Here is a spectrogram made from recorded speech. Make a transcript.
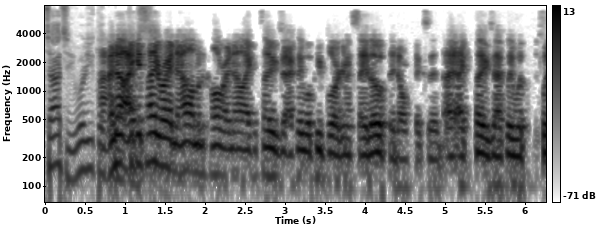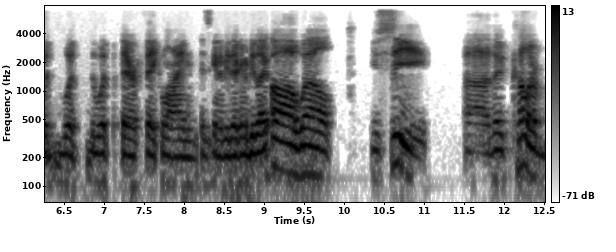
Tachi, what do you think? I know. I can tell you right now. I'm gonna call right now. I can tell you exactly what people are gonna say though if they don't fix it. I, I can tell you exactly what what what what their fake line is gonna be. They're gonna be like, oh well, you see, uh, the color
